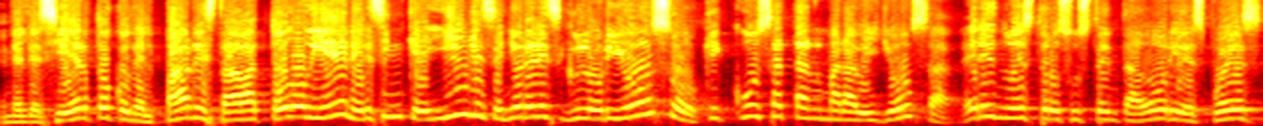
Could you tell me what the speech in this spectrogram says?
En el desierto con el pan estaba todo bien, eres increíble, Señor, eres glorioso, qué cosa tan maravillosa, eres nuestro sustentador y después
